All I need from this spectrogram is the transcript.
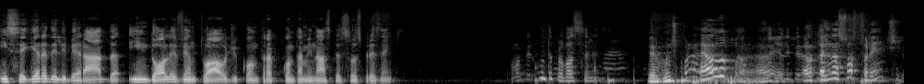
em cegueira deliberada e em dolo eventual de contra- contaminar as pessoas presentes? É uma pergunta para Vossa Excelência. Pergunte para ela, doutor. Ela está ali na sua frente.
